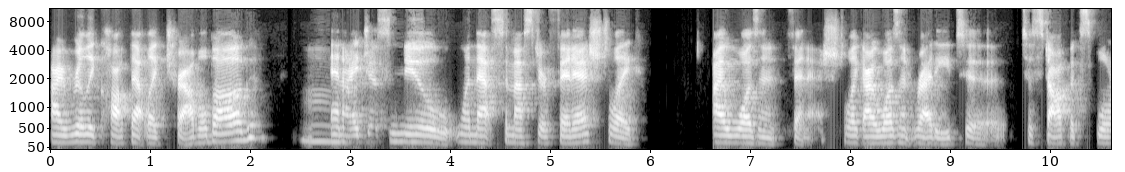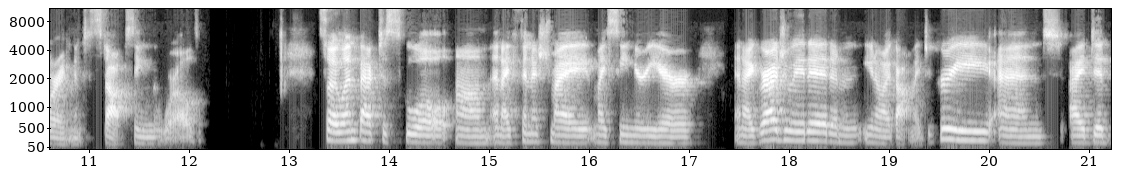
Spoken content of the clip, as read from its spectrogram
I really caught that like travel bug Mm. And I just knew when that semester finished, like I wasn't finished. Like I wasn't ready to to stop exploring and to stop seeing the world. So I went back to school um, and I finished my my senior year and I graduated and you know I got my degree and I did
